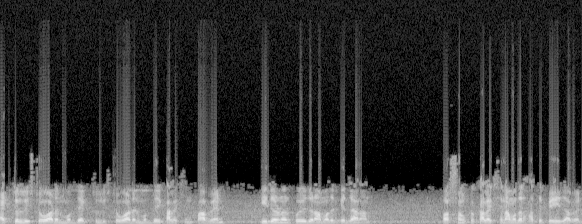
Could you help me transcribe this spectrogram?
একচল্লিশটা ওয়ার্ডের মধ্যে একচল্লিশটা ওয়ার্ডের মধ্যেই কালেকশন পাবেন। কী ধরনের প্রয়োজন আমাদেরকে জানান। অসংখ্য কালেকশন আমাদের হাতে পেয়ে যাবেন।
